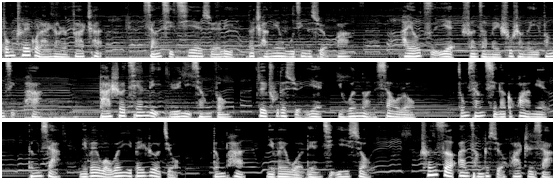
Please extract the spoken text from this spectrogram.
风吹过来让人发颤。想起七叶雪里那缠绵无尽的雪花，还有子夜拴在梅树上的一方锦帕，跋涉千里与你相逢。最初的雪夜，你温暖的笑容。总想起那个画面：灯下，你为我温一杯热酒；灯畔，你为我敛起衣袖。春色暗藏着雪花之下，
